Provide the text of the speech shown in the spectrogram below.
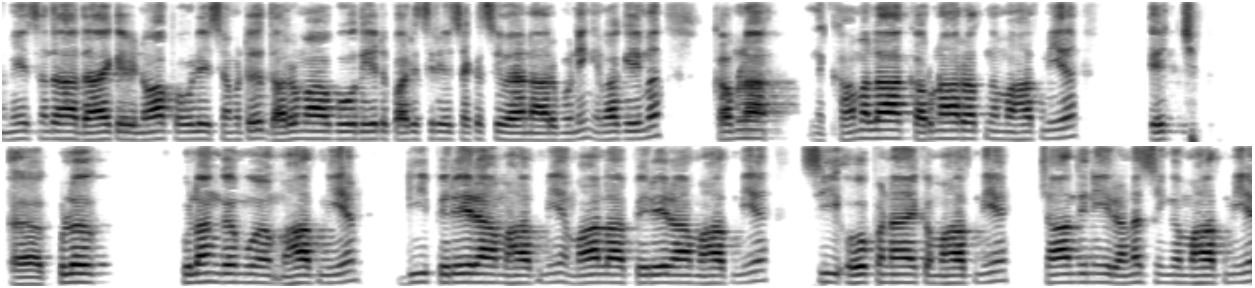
මේ සඳහා දායක වෙනවා පොලේ සමට ධර්ම අවබෝධයට පරිසරය සැකසේවා යන අරමුණින්. එවැගේම කමලා කමලා කරුණාරත්න මහත්මිය එච් කුල කුලංගමුව මහත්මිය ඩී පෙරේරා මහත්මිය මාලා පෙරේරා මහත්මිය සී ඕපනායක මහත්මිය චාන්දිනී රණසිංහ මහත්මිය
